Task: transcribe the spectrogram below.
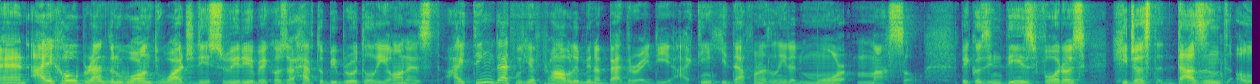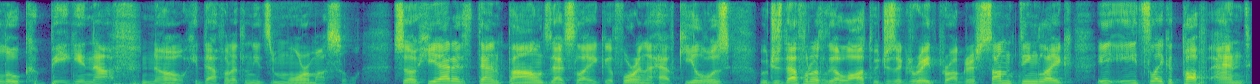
And I hope Brandon won't watch this video because I have to be brutally honest, I think that would have probably been a better idea. I think he definitely needed more muscle. Because in these photos, he just doesn't look big enough. No, he definitely needs more muscle. So he added 10 pounds, that's like 4.5 kilos, which is definitely a lot, which is a great progress. Something like, it's like a top end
